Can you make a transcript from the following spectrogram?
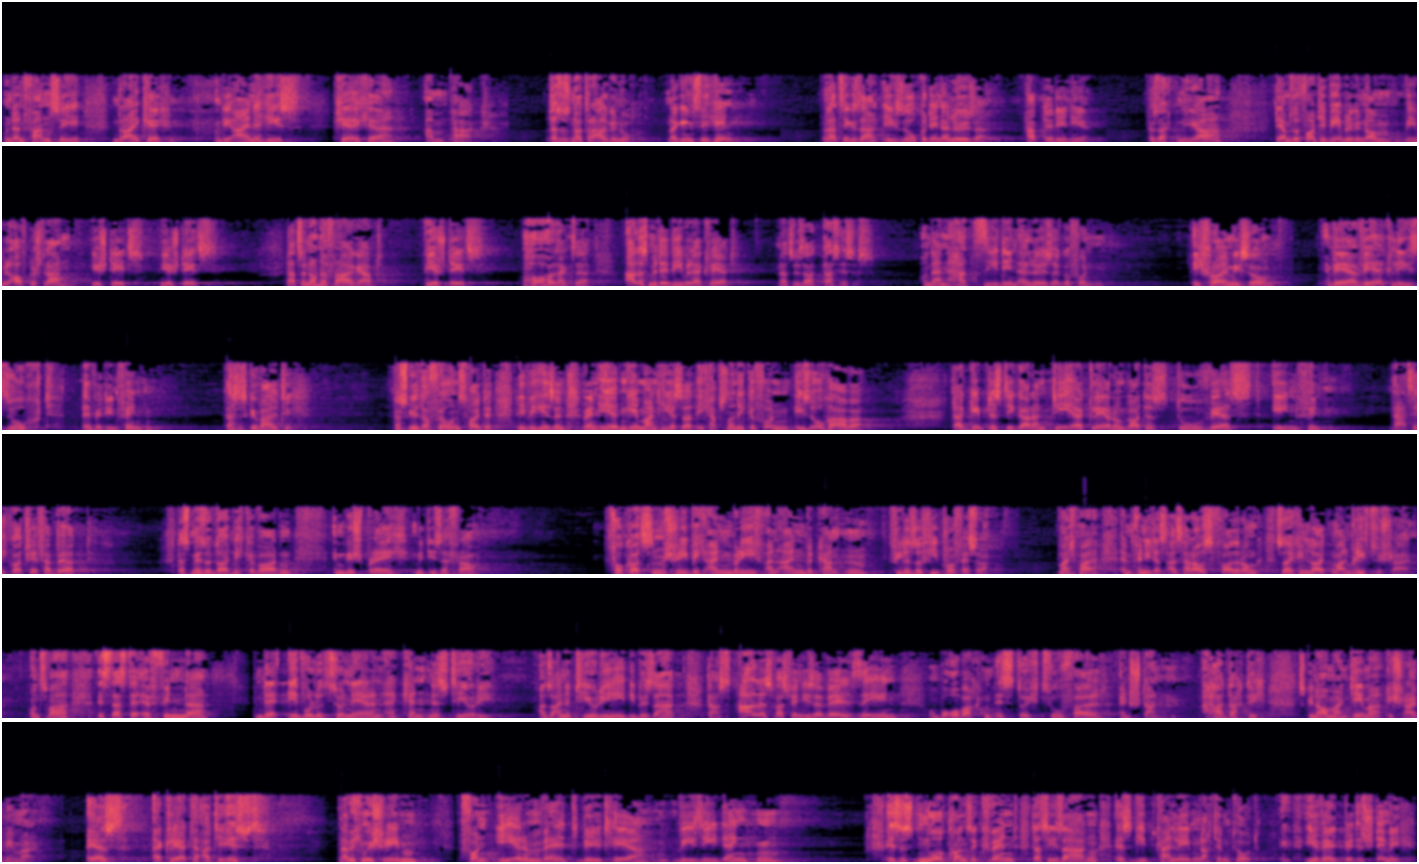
Und dann fand sie drei Kirchen. Und die eine hieß Kirche am Park. Das ist neutral genug. Und da ging sie hin und hat sie gesagt, ich suche den Erlöser. Habt ihr den hier? Da sagten die, ja. Die haben sofort die Bibel genommen, Bibel aufgeschlagen, hier steht's, hier steht's. Dann hat sie noch eine Frage gehabt, hier steht's. Oh, sagt sie, alles mit der Bibel erklärt. Dann hat sie gesagt, das ist es. Und dann hat sie den Erlöser gefunden. Ich freue mich so, wer wirklich sucht, der wird ihn finden. Das ist gewaltig. Das gilt auch für uns heute, die wir hier sind. Wenn irgendjemand hier sagt, ich habe es noch nicht gefunden, ich suche aber, da gibt es die Garantieerklärung Gottes, du wirst ihn finden. Da hat sich Gott für verbirgt. Das ist mir so deutlich geworden im Gespräch mit dieser Frau. Vor kurzem schrieb ich einen Brief an einen bekannten Philosophieprofessor. Manchmal empfinde ich das als Herausforderung, solchen Leuten mal einen Brief zu schreiben. Und zwar ist das der Erfinder der evolutionären Erkenntnistheorie. Also eine Theorie, die besagt, dass alles, was wir in dieser Welt sehen und beobachten, ist durch Zufall entstanden. Aha, dachte ich, ist genau mein Thema, ich schreibe ihm mal. Er ist erklärter Atheist. Dann habe ich ihm geschrieben, von Ihrem Weltbild her, wie Sie denken, ist es nur konsequent, dass Sie sagen, es gibt kein Leben nach dem Tod. Ihr Weltbild ist stimmig.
